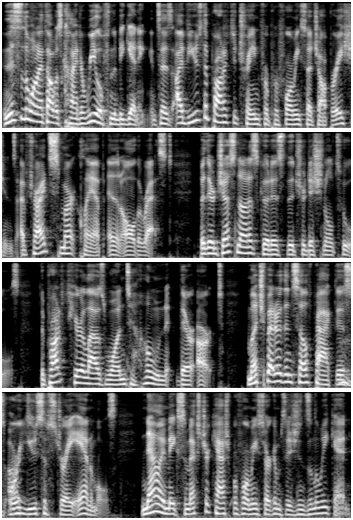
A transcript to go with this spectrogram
And this is the one I thought was kind of real from the beginning. It says, I've used the product to train for performing such operations. I've tried Smart Clamp and then all the rest, but they're just not as good as the traditional tools. The product here allows one to hone their art, much better than self practice hmm, or use of stray animals. Now I make some extra cash performing circumcisions on the weekend.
